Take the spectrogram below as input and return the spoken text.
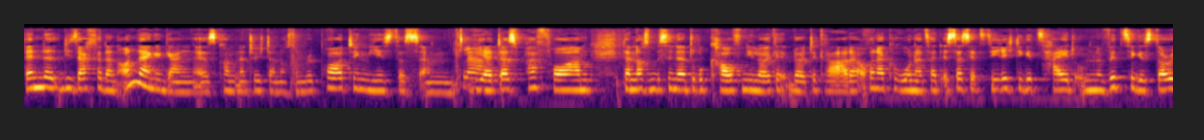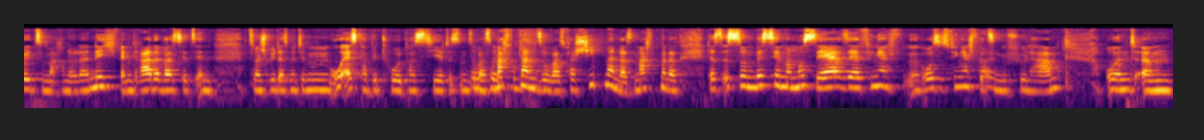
wenn die Sache dann online gegangen ist, kommt natürlich dann noch so ein Reporting, wie ist das, ähm, wie hat das performt, dann noch so ein bisschen der Druck kaufen die Leute, Leute gerade, auch in der Corona-Zeit, ist das jetzt die richtige Zeit, um eine witzige Story zu machen oder nicht? Wenn gerade was jetzt in, zum Beispiel das mit dem US-Kapitol passiert ist und sowas, mhm. macht man sowas, verschiebt man das, macht man das? Das ist so ein bisschen, man muss sehr, sehr Finger, großes Fingerspitzengefühl haben und, ähm,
